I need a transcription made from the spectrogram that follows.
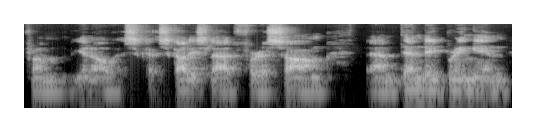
from, you know, a Scottish lad for a song. And then they bring in,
